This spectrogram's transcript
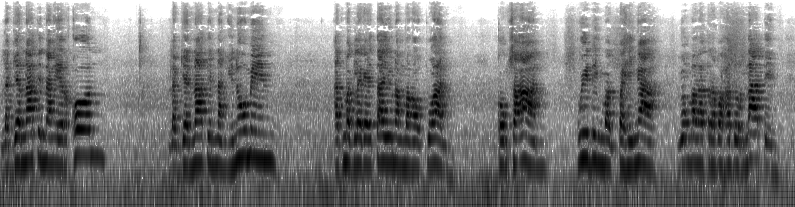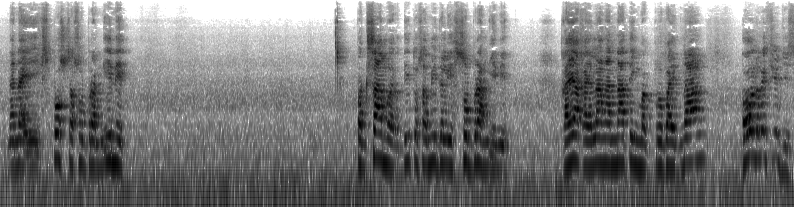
Lagyan natin ng aircon, lagyan natin ng inumin, at maglagay tayo ng mga upuan kung saan pwedeng magpahinga yung mga trabahador natin na nai-expose sa sobrang init. Pag summer, dito sa Middle East, sobrang init. Kaya kailangan nating mag-provide ng cold refuges.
